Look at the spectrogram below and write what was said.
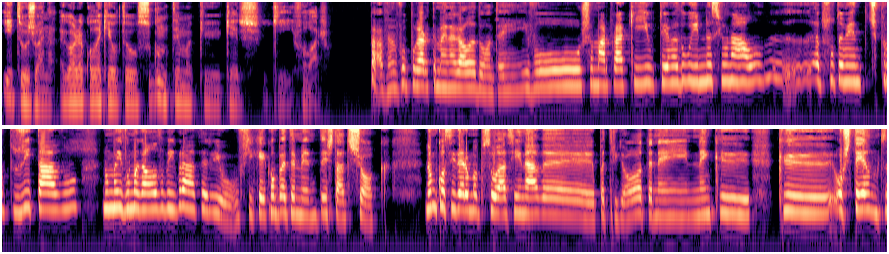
E tu, Joana, agora qual é que é o teu segundo tema que queres aqui falar? Pá, vou pegar também na gala de ontem e vou chamar para aqui o tema do hino nacional eh, absolutamente despropositado no meio de uma gala do Big Brother. Eu fiquei completamente em estado de choque. Não me considero uma pessoa assim nada patriota, nem, nem que, que ostente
